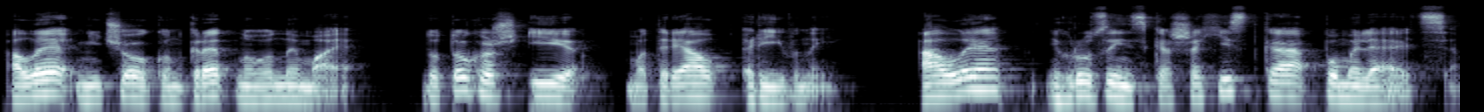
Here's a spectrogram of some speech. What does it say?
але нічого конкретного немає. До того ж, і матеріал рівний. Але грузинська шахістка помиляється.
